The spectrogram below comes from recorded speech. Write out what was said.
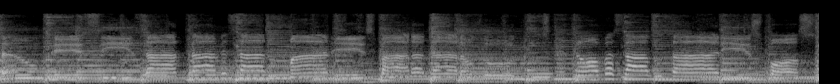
Não precisa atravessar os mares para dar aos outros novas salutares. Posso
